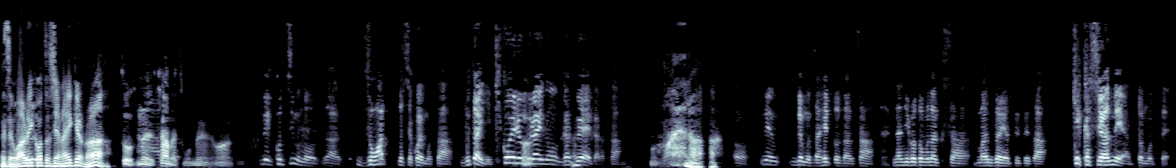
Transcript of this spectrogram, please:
別に悪いことじゃないけどな。そうですね。しゃあないですもんね。はで、こっちものさ、ゾワッとした声もさ、舞台に聞こえるぐらいの楽屋やからさ、お前な。うん。で、でもさ、ヘッドさんさ、何事もなくさ、漫才やっててさ、結果知らんねやと思って。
